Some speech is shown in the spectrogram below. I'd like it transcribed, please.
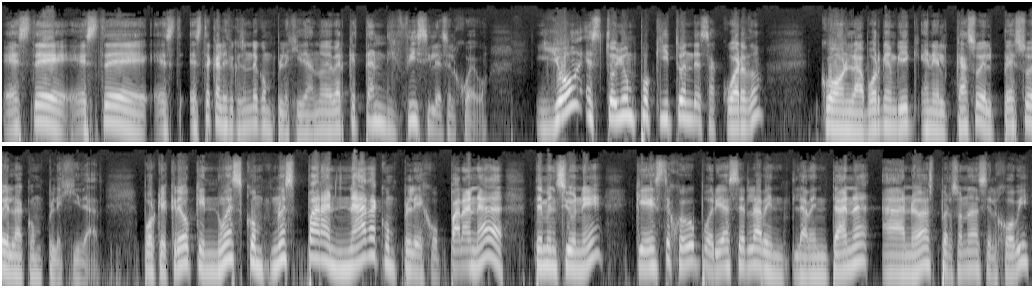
Este, este, este, esta calificación de complejidad, ¿no? De ver qué tan difícil es el juego. Yo estoy un poquito en desacuerdo con la Board Game Geek en el caso del peso de la complejidad. Porque creo que no es, no es para nada complejo, para nada. Te mencioné que este juego podría ser la, la, ventana a nuevas personas hacia el hobby.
